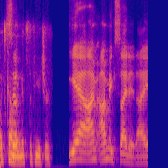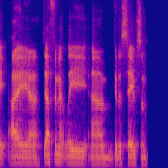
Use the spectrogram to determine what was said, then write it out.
it's coming. So, it's the future. Yeah, I'm I'm excited. I I uh, definitely um gonna save some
